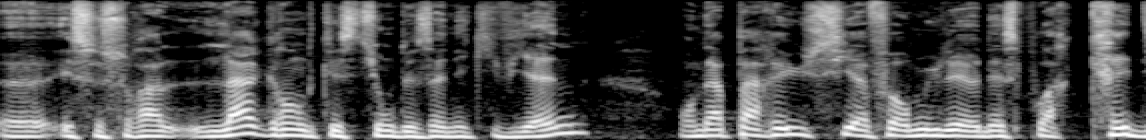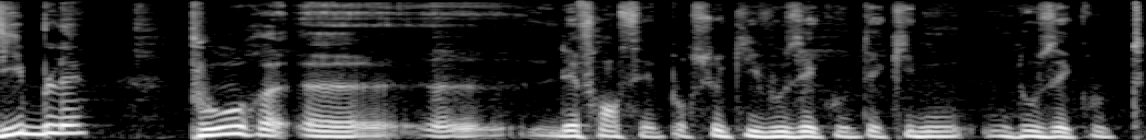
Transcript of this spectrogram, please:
euh, et ce sera la grande question des années qui viennent, on n'a pas réussi à formuler un espoir crédible pour les Français, pour ceux qui vous écoutent et qui nous écoutent.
